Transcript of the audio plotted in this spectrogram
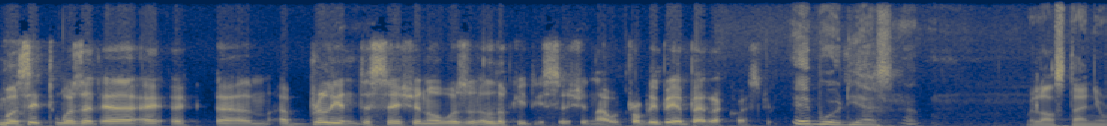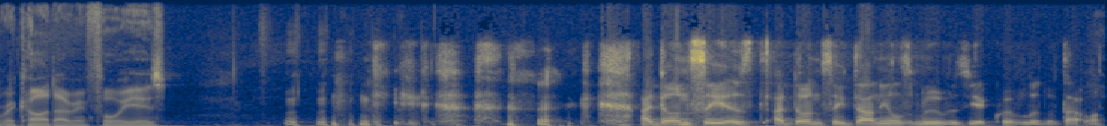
Was it was it a, a, um, a, brilliant decision or was it a lucky decision? That would probably be a better question. It would, yes. We'll ask Daniel Ricciardo in four years. I don't see it as I don't see Daniel's move as the equivalent of that one.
